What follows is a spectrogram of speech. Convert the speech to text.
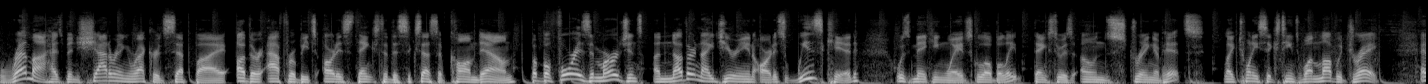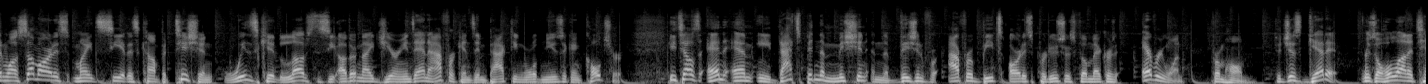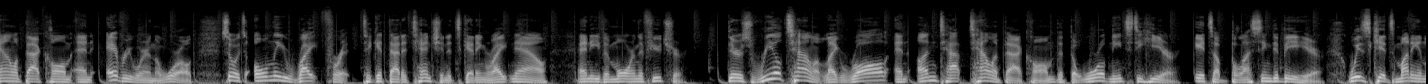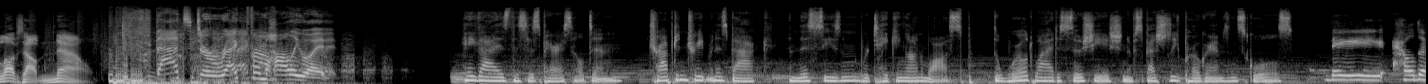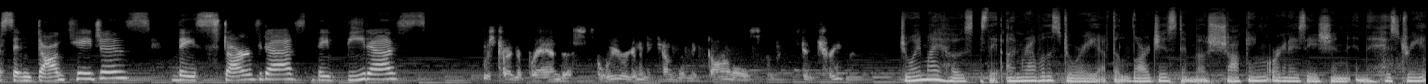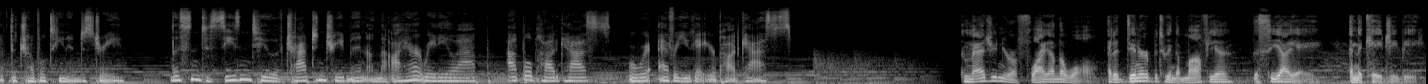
Rema has been shattering records set by other Afrobeats artists thanks to the success of Calm Down. But before his emergence, another Nigerian artist, Wizkid, was making waves globally thanks to his own string of hits, like 2016's One Love with Drake. And while some artists might see it as competition, Wizkid loves to see other Nigerians and Africans impacting world music and culture. He tells NME that's been the mission and the vision for Afrobeats artists, producers, filmmakers, everyone from home to just get it. There's a whole lot of talent back home and everywhere in the world. So it's only right for it to get that attention it's getting right now and even more in the future. There's real talent like raw and untapped talent back home that the world needs to hear. It's a blessing to be here. Wizkid's Money and Love's out now. That's direct from Hollywood. Hey guys, this is Paris Hilton. Trapped in Treatment is back, and this season we're taking on WASP, the Worldwide Association of Specialty Programs and Schools. They held us in dog cages. They starved us. They beat us. Was trying to brand us. So we were going to become the McDonald's of kid treatment. Join my host as they unravel the story of the largest and most shocking organization in the history of the troubled teen industry. Listen to season two of Trapped in Treatment on the iHeartRadio app, Apple Podcasts, or wherever you get your podcasts. Imagine you're a fly on the wall at a dinner between the mafia, the CIA, and the KGB.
